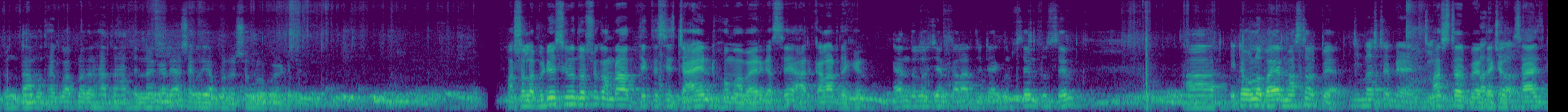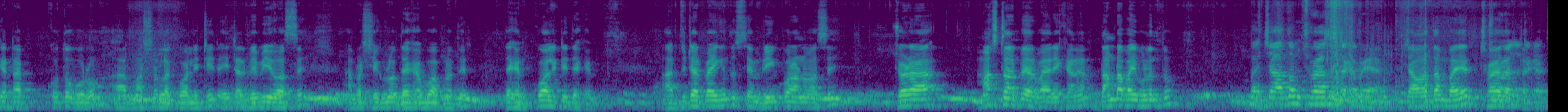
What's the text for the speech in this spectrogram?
এবং দামও থাকবে আপনাদের হাতে হাতের নাগালে। আশা করি আপনারা সংগ্রহ করে নেবেন। মাসাল্লাহ ভিডিও স্ক্রিনে দর্শক আমরা দেখতেছি জায়ান্ট হোমা ভাইয়ের কাছে। আর কালার দেখেন অ্যান্ডোলজিয়ান কালার যেটা একদম সেম টু সেম আর এটা হলো ভাইয়ের master pair master pair master pair দেখেন। সাইজ গেটা কত বড় আর মার্শাল্লাহ কোয়ালিটির এটার বেবিও আছে। আমরা সেগুলো দেখাবো আপনাদের। দেখেন কোয়ালিটি দেখেন। আর দুইটার পায়ে কিন্তু সেম রিং পরানো আছে। চড়া মাস্টার পেয়ার ভাইয়ের এখানে। দামটা ভাই বলেন তো। দাম ছয় হাজার টাকা ভাইয়া। চাওয়া দাম ভাইয়ের ছয় হাজার টাকা।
